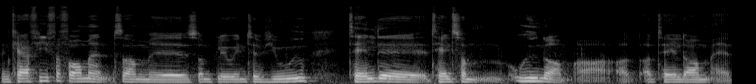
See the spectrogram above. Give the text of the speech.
den kære FIFA-formand, som, øh, som blev interviewet, talte, talte som udenom og, og, og talte om, at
